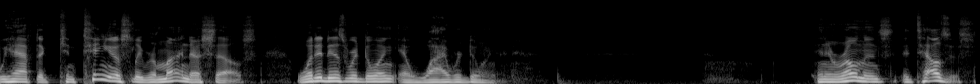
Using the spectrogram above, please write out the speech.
we have to continuously remind ourselves what it is we're doing and why we're doing it. And in Romans, it tells us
